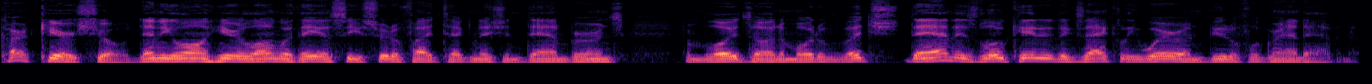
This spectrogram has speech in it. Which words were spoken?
Car Care Show. Denny Long here, along with ASE certified technician Dan Burns from Lloyd's Automotive, which, Dan, is located exactly where on beautiful Grand Avenue?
